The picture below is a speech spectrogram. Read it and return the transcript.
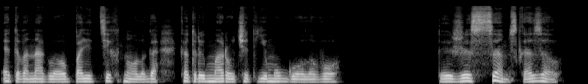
этого наглого политтехнолога, который морочит ему голову. Ты же сам сказал,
